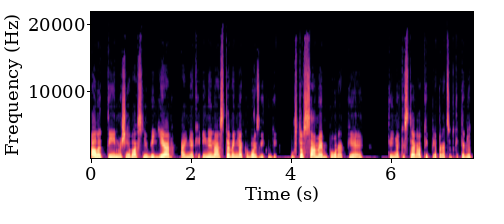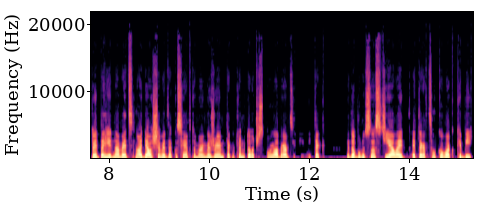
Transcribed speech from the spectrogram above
ale tým, že vlastne vidia aj nejaké iné nastavenia, ako boli zvyknutí, už to samé búra tie, tie nejaké stereotypy a predsudky. Takže to je tá jedna vec. No a ďalšia vec, ako sa ja v tom angažujem, tak okrem toho, čo som hovorila v rámci firmy, tak je do budúcnosti, ale aj, teraz celkovo ako keby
